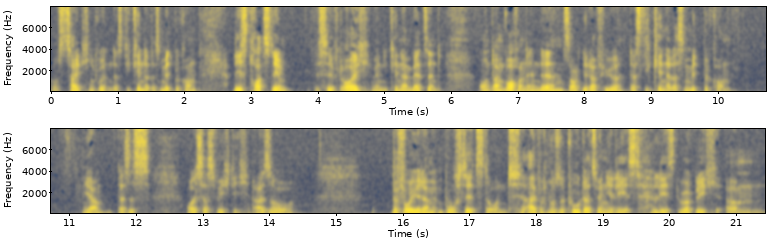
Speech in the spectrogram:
aus zeitlichen Gründen, dass die Kinder das mitbekommen, lest trotzdem. Es hilft euch, wenn die Kinder im Bett sind. Und am Wochenende sorgt ihr dafür, dass die Kinder das mitbekommen. Ja, das ist äußerst wichtig. Also bevor ihr da mit dem Buch sitzt und einfach nur so tut, als wenn ihr lest. Lest wirklich. Ähm,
